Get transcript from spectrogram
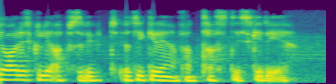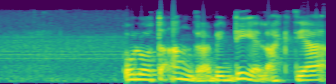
Ja, det skulle jag absolut. Jag tycker det är en fantastisk idé. Och låta andra bli delaktiga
